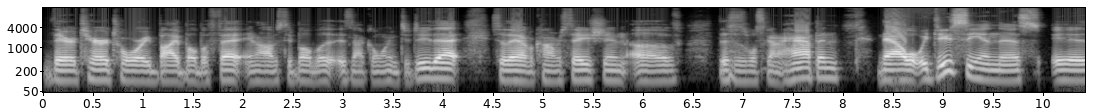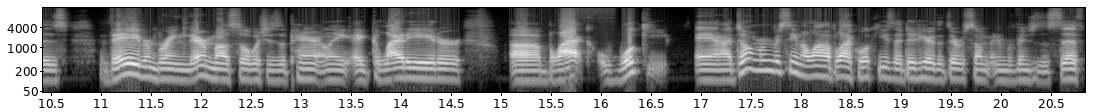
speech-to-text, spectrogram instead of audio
their territory by Boba Fett, and obviously Boba is not going to do that. So they have a conversation of this is what's going to happen. Now, what we do see in this is they even bring their muscle, which is apparently a gladiator uh, black Wookiee. And I don't remember seeing a lot of black Wookiees. I did hear that there was some in Revenge of the Sith.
